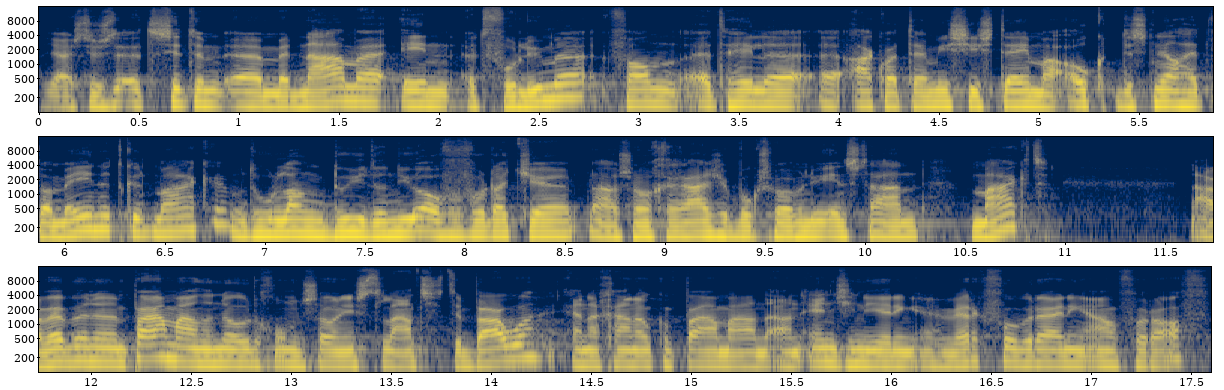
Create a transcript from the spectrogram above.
juist, dus het zit hem uh, met name in het volume van het hele uh, aquathermie systeem, maar ook de snelheid waarmee je het kunt maken. Want hoe lang doe je er nu over voordat je nou, zo'n garagebox waar we nu in staan maakt? Nou, we hebben een paar maanden nodig om zo'n installatie te bouwen. En dan gaan ook een paar maanden aan engineering en werkvoorbereiding aan vooraf.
